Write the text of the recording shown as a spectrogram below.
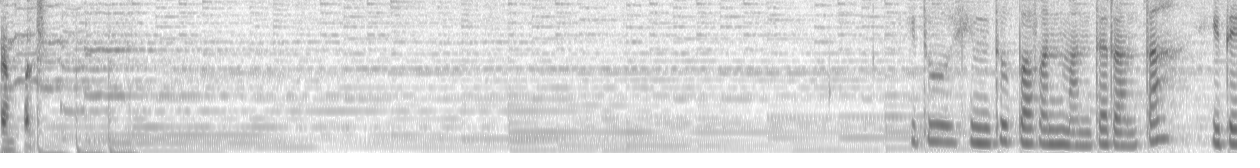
temple ಇದು ಹಿಂದೂ ಭವನ್ ಮಂದಿರ್ ಅಂತ, ಇದೇ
